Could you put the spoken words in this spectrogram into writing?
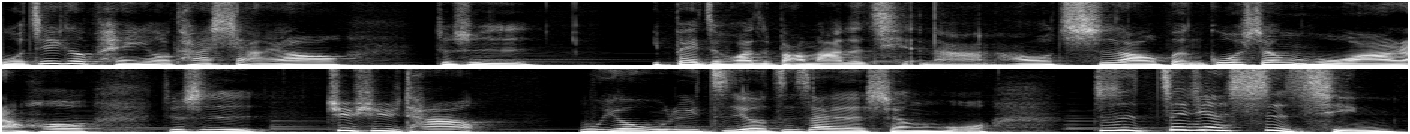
我这个朋友，他想要就是一辈子花着爸妈的钱啊，然后吃老本过生活啊，然后就是继续他无忧无虑、自由自在的生活。就是这件事情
